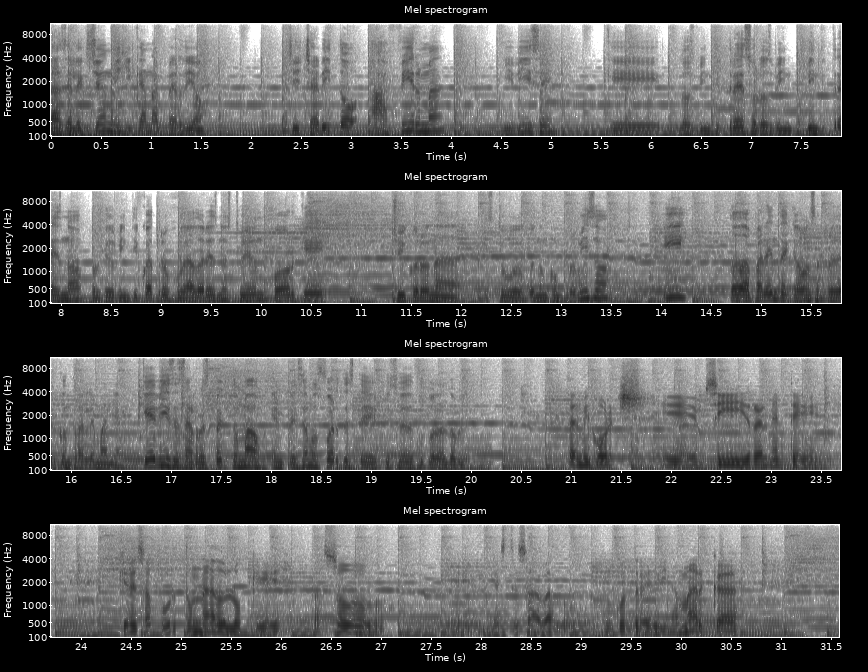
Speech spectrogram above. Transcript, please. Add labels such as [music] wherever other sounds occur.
La selección mexicana perdió. Chicharito afirma y dice que los 23 o los 23, ¿no? Porque los 24 jugadores no estuvieron porque Chuy Corona estuvo con un compromiso y todo aparenta que vamos a perder contra Alemania. ¿Qué dices al respecto, Mau? Empecemos fuerte este episodio de Fútbol al Doble. ¿Qué tal, mi Jorge? Eh, sí, realmente qué desafortunado lo que pasó eh, este sábado en contra de Dinamarca.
